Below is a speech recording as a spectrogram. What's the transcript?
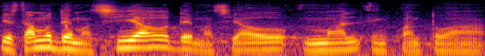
Y estamos demasiado, demasiado mal en cuanto a,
